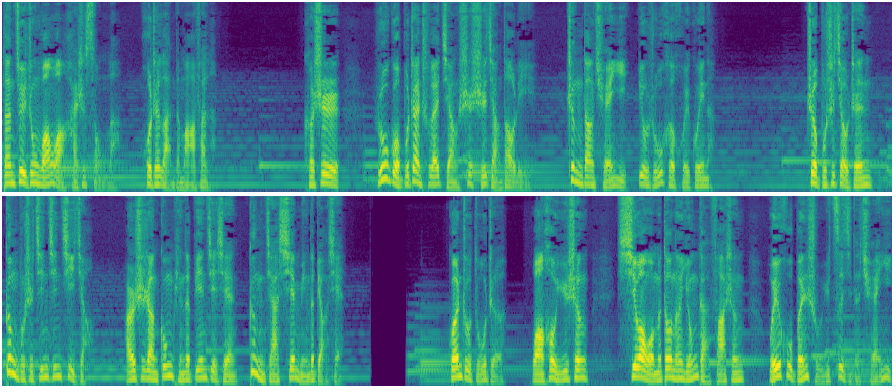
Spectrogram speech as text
但最终往往还是怂了，或者懒得麻烦了。可是，如果不站出来讲事实、讲道理，正当权益又如何回归呢？这不是较真，更不是斤斤计较，而是让公平的边界线更加鲜明的表现。关注读者。往后余生，希望我们都能勇敢发声，维护本属于自己的权益。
